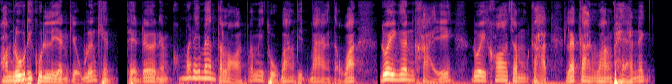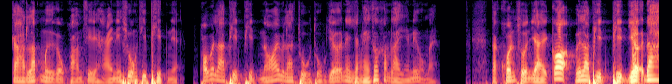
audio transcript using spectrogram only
ความรู้ที่คุณเรียนเกี่ยวกับเรื่องเทรดเดอร์เนี่ยก็ไม่ได้แม่นตลอดก็มีถูกบ้างผิดบ้าง แต่ว่าด้วยเงื่อนไขด้วยข้อจำกัด และการวางแผนใน การรับมือกับความเสียหายในช่วงที่ผิดเนี่ยเพราะเวลาผิดผิดน้อยเวลาถูกถูกเยอะเนี่ยยังไงก็กำไรอย่างนี้ออกมาแต่คนส่วนใหญ่ก็เวลาผิดผิดเยอะได้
